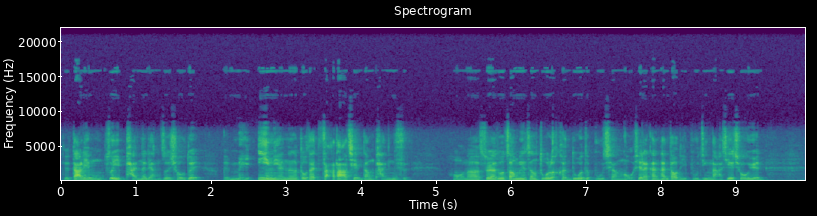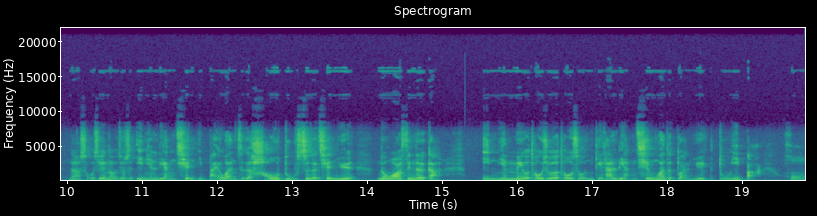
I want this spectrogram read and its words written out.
对大联盟最盘的两支球队，每一年呢都在砸大钱当盘子。哦，那虽然说账面上做了很多的补强哦，我先来看看到底补进哪些球员。那首先呢，就是一年两千一百万这个豪赌式的签约 n o a h s i n d e r g a 一年没有投球的投手，你给他两千万的短约赌一把，哦，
